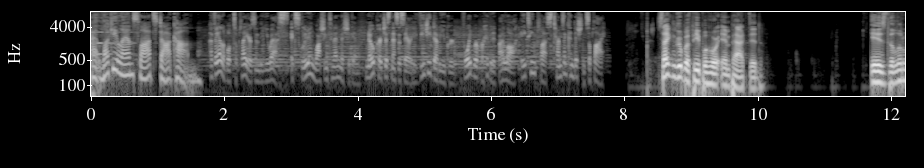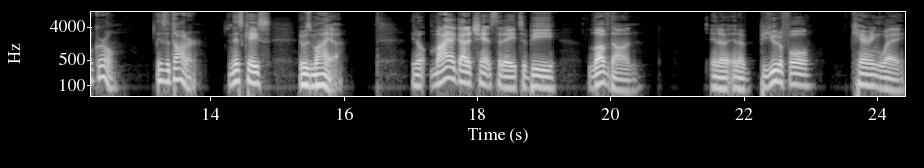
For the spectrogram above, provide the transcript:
at luckylandslots.com. Available to players in the U.S., excluding Washington and Michigan. No purchase necessary. VGW Group, void were prohibited by law. 18 plus terms and conditions apply. Second group of people who are impacted is the little girl, is the daughter. In this case, it was Maya. You know, Maya got a chance today to be loved on in a in a beautiful, caring way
